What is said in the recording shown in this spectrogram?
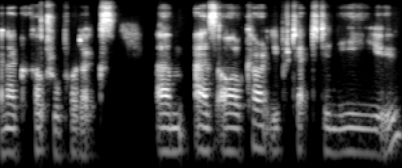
and agricultural products um, as are currently protected in the EU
